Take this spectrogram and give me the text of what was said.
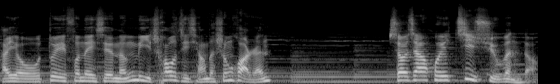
还有对付那些能力超级强的生化人。肖家辉继续问道。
